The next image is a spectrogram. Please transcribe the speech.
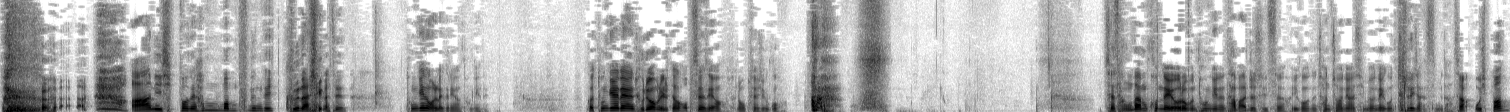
아니, 10번에 한 번 푸는데 그 난리 같은. 통계는 원래 그래요, 통계는. 그러니까 통계에 대한 두려움을 일단 없애세요. 좀 없애시고. 제 상담 콘에 여러분 통계는 다 맞을 수 있어요. 이거는 천천히 하시면 이건 틀리지 않습니다. 자, 50번.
